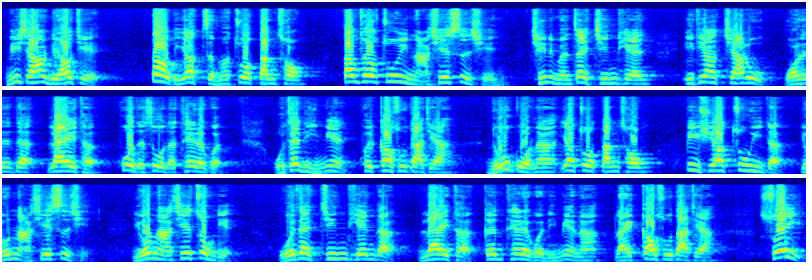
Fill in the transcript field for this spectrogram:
你想要了解到底要怎么做当冲，当中要注意哪些事情，请你们在今天一定要加入我们的 Light 或者是我的 Telegram。我在里面会告诉大家，如果呢要做当冲，必须要注意的有哪些事情，有哪些重点。我会在今天的 Light 跟 Telegram 里面呢，来告诉大家。所以，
